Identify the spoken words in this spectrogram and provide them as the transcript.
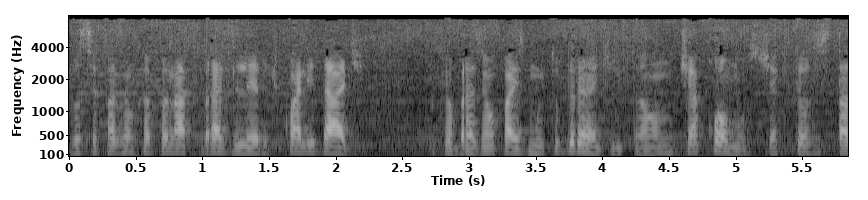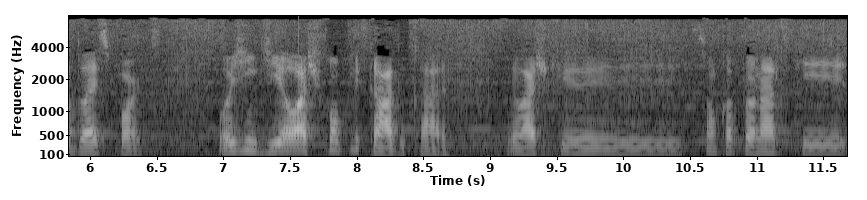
você fazer um campeonato brasileiro de qualidade, porque o Brasil é um país muito grande, então não tinha como, tinha que ter os estaduais fortes. Hoje em dia eu acho complicado, cara. Eu acho que são campeonatos que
